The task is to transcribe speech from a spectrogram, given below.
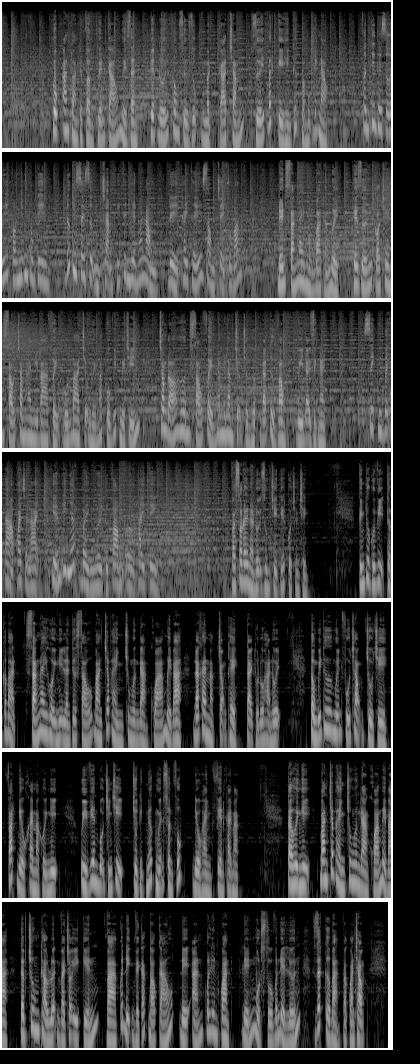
Cục An toàn thực phẩm khuyến cáo người dân tuyệt đối không sử dụng mật cá chấm dưới bất kỳ hình thức và mục đích nào. Phần tin thế giới có những thông tin Đức xây dựng trạm khí thiên nhiên hóa lỏng để thay thế dòng chảy phương Bắc. Đến sáng nay mùng 3 tháng 10, thế giới có trên 623,43 triệu người mắc Covid-19, trong đó hơn 6,55 triệu trường hợp đã tử vong vì đại dịch này. Dịch bệnh tả quay trở lại khiến ít nhất 7 người tử vong ở Haiti. Và sau đây là nội dung chi tiết của chương trình. Kính thưa quý vị, thưa các bạn, sáng nay hội nghị lần thứ 6 Ban chấp hành Trung ương Đảng khóa 13 đã khai mạc trọng thể tại thủ đô Hà Nội. Tổng Bí thư Nguyễn Phú Trọng chủ trì phát biểu khai mạc hội nghị. Ủy viên Bộ Chính trị, Chủ tịch nước Nguyễn Xuân Phúc điều hành phiên khai mạc. Tại hội nghị, Ban chấp hành Trung ương Đảng khóa 13 tập trung thảo luận và cho ý kiến và quyết định về các báo cáo, đề án có liên quan đến một số vấn đề lớn, rất cơ bản và quan trọng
